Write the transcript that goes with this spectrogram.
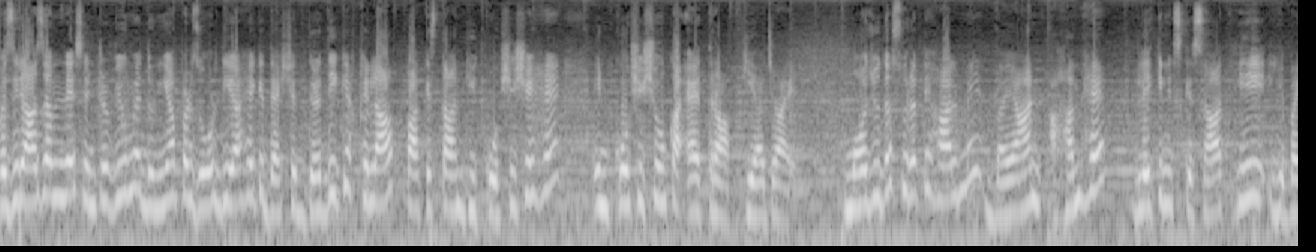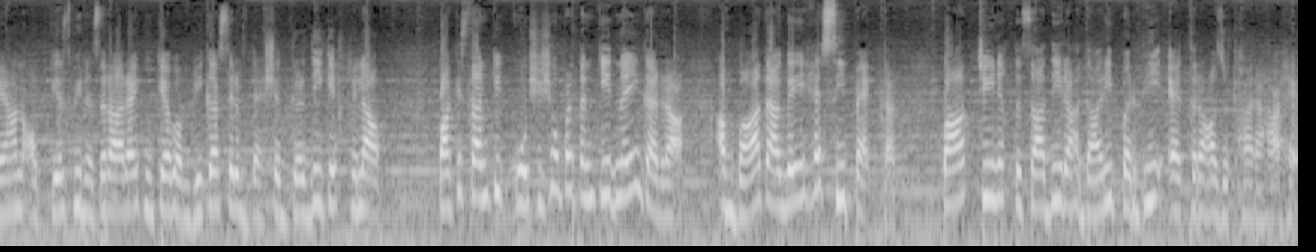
वजी अजम ने इस इंटरव्यू में दुनिया पर ज़ोर दिया है कि दहशत गर्दी के खिलाफ पाकिस्तान की कोशिशें हैं इन कोशिशों का एतराफ़ किया जाए मौजूदा सूरत हाल में बयान अहम है लेकिन इसके साथ ही ये बयान ऑब्वियस भी नज़र आ रहा है क्योंकि अब अमरीका सिर्फ़ दहशत गर्दी के खिलाफ पाकिस्तान की कोशिशों पर तनकीद नहीं कर रहा अब बात आ गई है सी पैक तक पाक चीन इकतदी राहदारी पर भी एतराज़ उठा रहा है।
